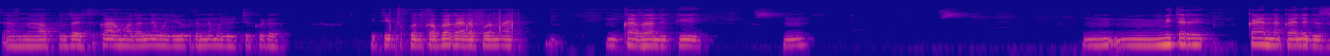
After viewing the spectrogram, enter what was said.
कारण आपण जायचं कामाला नेमजी इकडं नेमजी तिकडं. तिथं कोण का बघायला पण नाही. का झालं की मी तरी काय ना काय लगेच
